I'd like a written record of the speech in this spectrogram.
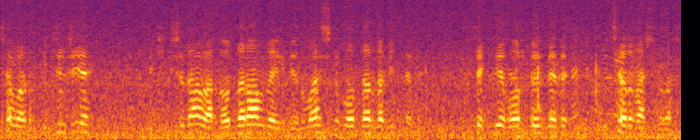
ulaşamadım. İkinciye iki kişi daha vardı. Onları almaya gidiyordum. Açtım onlar da bitmedi. Yüksekliğe korku özledi. İçeri kaçtılar.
